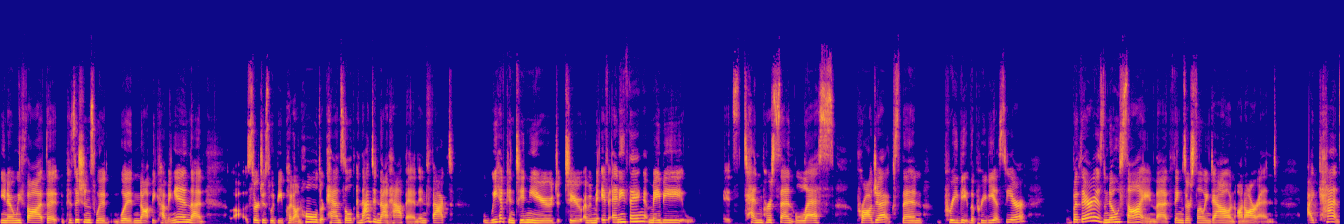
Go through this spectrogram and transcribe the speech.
You know, we thought that positions would would not be coming in, that uh, searches would be put on hold or canceled, and that did not happen. In fact, we have continued to. I mean, if anything, maybe it's ten percent less projects than previ- the previous year. But there is no sign that things are slowing down on our end. I can't,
